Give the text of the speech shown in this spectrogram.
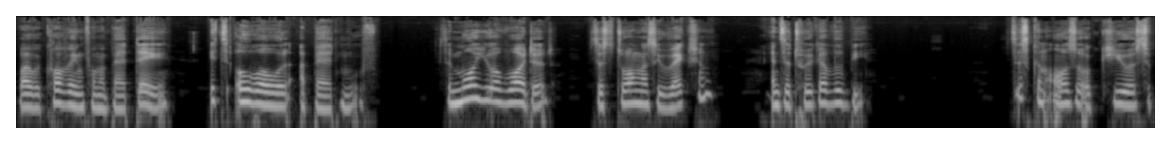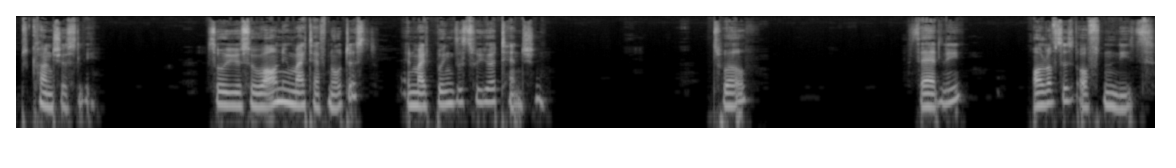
while recovering from a bad day, it's overall a bad move. The more you avoid it, the stronger the reaction and the trigger will be. This can also occur subconsciously. So your surrounding might have noticed and might bring this to your attention. 12. Sadly, all of this often leads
